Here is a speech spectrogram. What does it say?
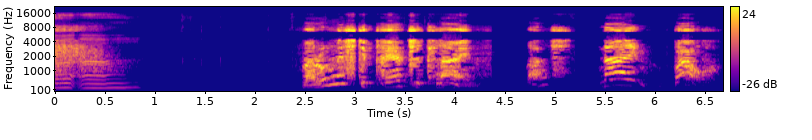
uh, uh. Warum ist die Pferd zu klein? Was? Nein, Bauch.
